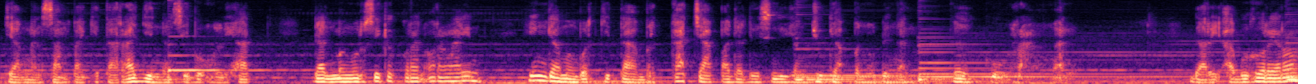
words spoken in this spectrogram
jangan sampai kita rajin dan sibuk melihat dan mengurusi kekurangan orang lain hingga membuat kita berkaca pada diri sendiri yang juga penuh dengan kekurangan. Dari Abu Hurairah,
